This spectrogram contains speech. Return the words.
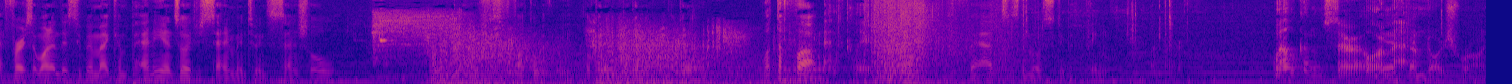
at first I wanted this to be my companion, so I just sent him into essential. Now he's just fucking with me. Look at him, look at him, look at him. What the fuck? And clear. That is the most stupid thing on earth. Welcome, sir or yes, madam. I'm Dorsron.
